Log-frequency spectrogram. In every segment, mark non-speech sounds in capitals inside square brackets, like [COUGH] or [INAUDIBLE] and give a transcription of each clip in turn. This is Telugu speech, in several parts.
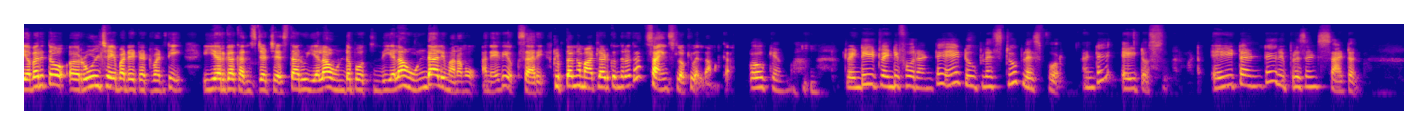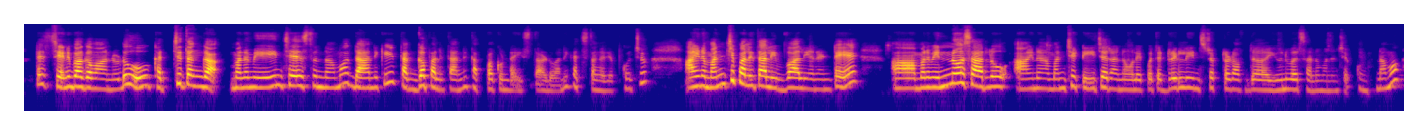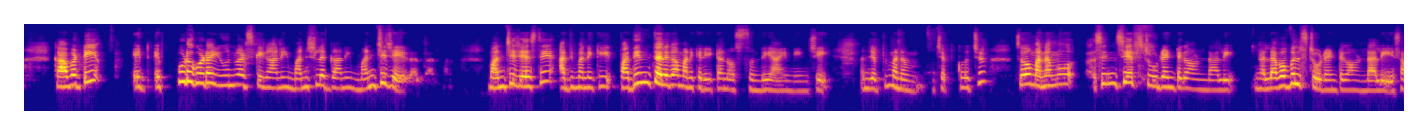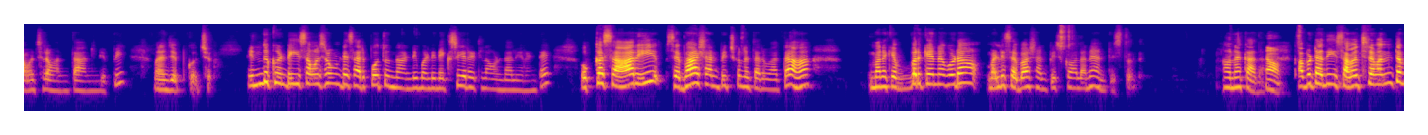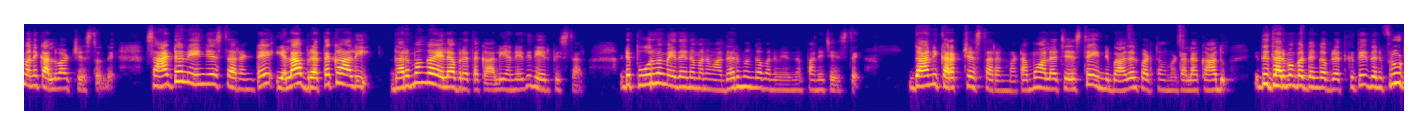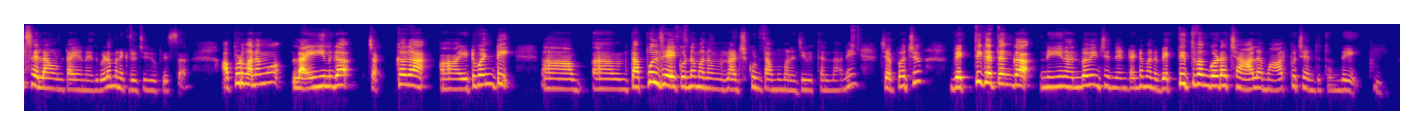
ఎవరితో రూల్ చేయబడేటటువంటి ఇయర్గా కన్సిడర్ చేస్తారు? ఎలా ఉండబోతుంది? ఎలా ఉండాలి మనము? అనేది ఒకసారి క్లుప్తంగా మాట్లాడుకున్న తర్వాత సైన్స్లోకి వెళ్దాం అక్క. ఓకే అమ్మా. మ్మ్. ట్వంటీ ట్వంటీ ఫోర్ అంటే two plus two plus four అంటే ఎయిట్ వస్తుంది అనమాట ఎయిట్ అంటే రిప్రజెంట్ సాటర్న్ అంటే శని భగవానుడు ఖచ్చితంగా మనం ఏం చేస్తున్నామో దానికి తగ్గ ఫలితాన్ని తప్పకుండా ఇస్తాడు అని ఖచ్చితంగా చెప్పుకోవచ్చు. ఆయన మంచి ఫలితాలు ఇవ్వాలి అని అంటే మనం ఎన్నోసార్లు ఆయన మంచి టీచర్ అనో లేకపోతే drill instructor of the universe అనో మనం చెప్పుకుంటున్నాము. కాబట్టి ఎప్పుడు కూడా యూనివర్స్కి కానీ మనుషులకు కానీ మంచి చేయగలగాలి. మంచి చేస్తే అది మనకి పదింతలుగా మనకి రిటర్న్ వస్తుంది ఆయన నుంచి అని చెప్పి మనం చెప్పుకోవచ్చు. సో మనము సిన్సియర్ స్టూడెంట్గా ఉండాలి లవబుల్ స్టూడెంట్గా ఉండాలి ఈ సంవత్సరం అంతా అని చెప్పి మనం చెప్పుకోవచ్చు. ఎందుకంటే ఈ సంవత్సరం ఉంటే సరిపోతుందా అండి? మళ్ళీ నెక్స్ట్ ఇయర్ ఎట్లా ఉండాలి అని అంటే ఒక్కసారి శభాష్ అనిపించుకున్న తర్వాత మనకి ఎవరికైనా కూడా మళ్ళీ శభాష్ అనిపించుకోవాలనే అనిపిస్తుంది. అవునా కాదా. కాబట్టి అది సంవత్సరం అంతా మనకి అలవాటు చేస్తుంది. సాటర్న్ ఏం చేస్తారంటే ఎలా బ్రతకాలి ధర్మంగా ఎలా బ్రతకాలి అనేది నేర్పిస్తారు. అంటే పూర్వం ఏదైనా మనం అధర్మంగా మనం ఏదైనా పని చేస్తే దాన్ని కరెక్ట్ చేస్తారనమాట. అమ్మో అలా చేస్తే ఇన్ని బాధలు పడతాం అనమాట అలా కాదు. ఇది ధర్మబద్ధంగా బ్రతికితే దాని ఫ్రూట్స్ ఎలా ఉంటాయి అనేది కూడా మనకి రుచి చూపిస్తారు. అప్పుడు మనము లైన్గా చక్కగా ఎటువంటి తప్పులు చేయకుండా మనం నడుచుకుంటాము మన జీవితంలో అని చెప్పొచ్చు. వ్యక్తిగతంగా నేను అనుభవించింది ఏంటంటే మన వ్యక్తిత్వం కూడా చాలా మార్పు చెందుతుంది.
